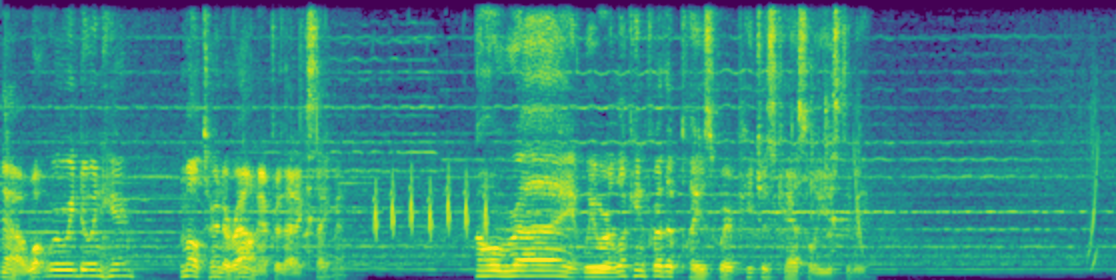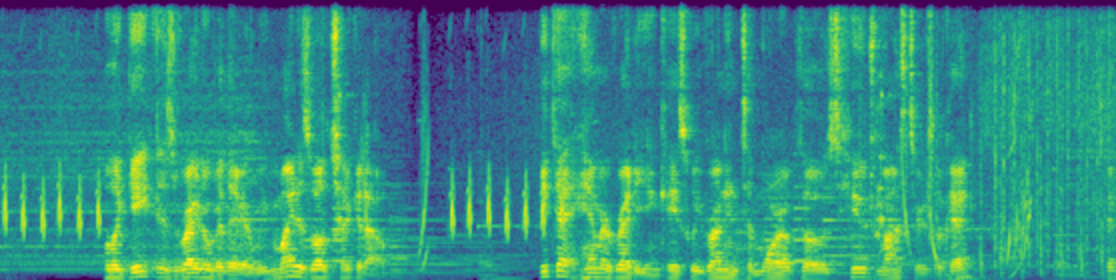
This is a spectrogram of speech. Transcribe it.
Now, what were we doing here? I'm all turned around after that excitement. Alright, we were looking for the place where Peach's castle used to be. Well, the gate is right over there. We might as well check it out. Keep that hammer ready in case we run into more of those huge monsters, okay? Okay.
